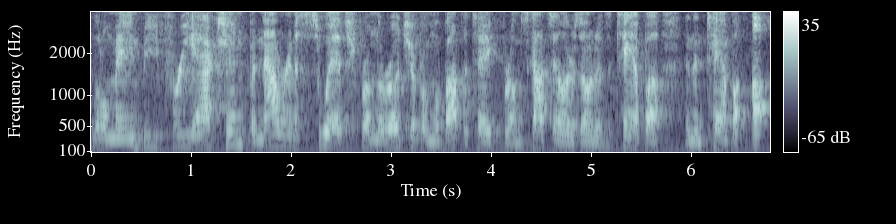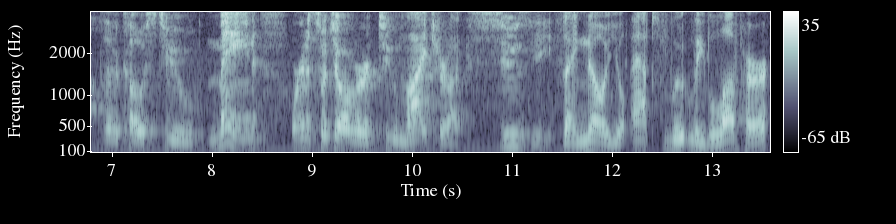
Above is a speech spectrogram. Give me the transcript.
little main B free action. But now we're gonna switch from the road trip I'm about to take from Scottsdale, Arizona to Tampa, and then Tampa up the coast to Maine. We're gonna switch over to my truck, Susie. I know you'll absolutely love her.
